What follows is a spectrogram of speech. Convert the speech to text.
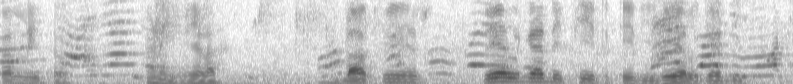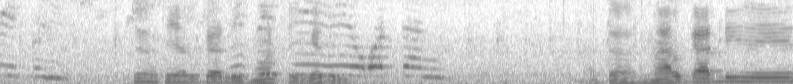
કરી લીધો ઘણી વેળા. બાકી રેલગાડી ફિટ કરી રેલગાડી. જો રેલગાડી મોટી કરી. આ તો માલગાડી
